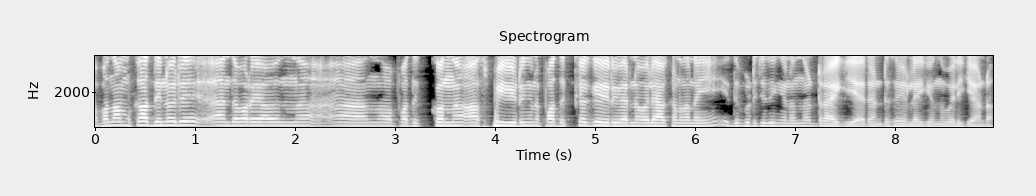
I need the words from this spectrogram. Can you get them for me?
അപ്പോൾ നമുക്ക് അതിനൊരു എന്താ പറയുക ഒന്ന് പതുക്കൊന്ന് ആ സ്പീഡ് ഇങ്ങനെ പതുക്കെ കയറി വരുന്ന പോലെ ആക്കണമെന്നുണ്ടെങ്കിൽ ഇത് പിടിച്ചത് ഇങ്ങനെ ഒന്ന് ഡ്രാഗ് ചെയ്യുക. രണ്ട് സൈഡിലേക്ക് ഒന്ന് വലിക്കാണ്ടോ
